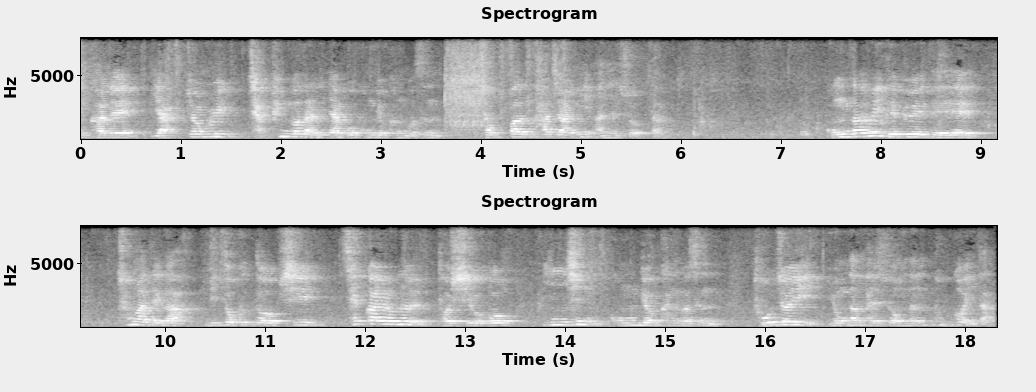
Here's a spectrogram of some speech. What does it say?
북한의 약점을 잡힌 것 아니냐고 공격한 것은 적반하장이 아닐 수 없다. 공당의 대표에 대해 청와대가 밑도 끝도 없이 색깔론을 더 씌우고 인신 공격한 것은 도저히 용납할 수 없는 폭거이다.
